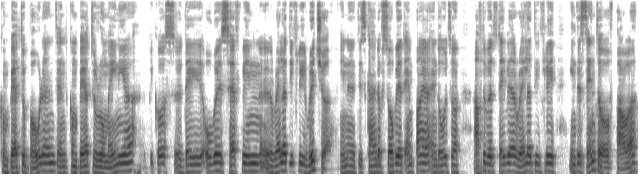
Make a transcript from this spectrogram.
compared to Poland and compared to Romania because uh, they always have been uh, relatively richer in uh, this kind of Soviet empire and also afterwards they were relatively in the center of power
